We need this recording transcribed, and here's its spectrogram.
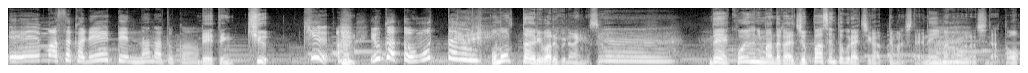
えー、まさか0.7とか？0.9 9あ、よかった。思ったより。思ったより悪くないんですうよ。でこういうふうにまあだから10%ぐらい違ってましたよね今の話だと。は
